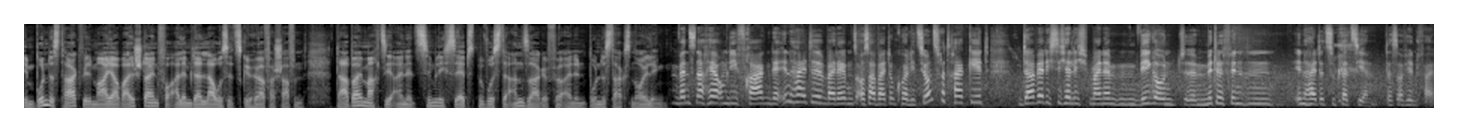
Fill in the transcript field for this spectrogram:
Im Bundestag will Maja Wallstein vor allem der Lausitz Gehör verschaffen. Dabei macht sie eine ziemlich selbstbewusste Ansage für einen Bundestagsneuling. Wenn es nachher um die Fragen der Inhalte bei der Ausarbeitung Koalitionsvertrag geht, da werde ich sicherlich meine Wege und äh, Mittel finden, Inhalte zu platzieren. Das auf jeden Fall.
